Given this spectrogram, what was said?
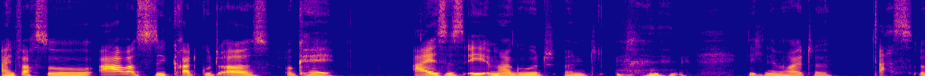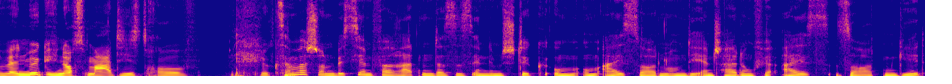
einfach so, ah, was sieht gerade gut aus? Okay, Eis ist eh immer gut und ich nehme heute das. Und wenn möglich noch Smarties drauf. Jetzt haben wir schon ein bisschen verraten, dass es in dem Stück um, um Eissorten, um die Entscheidung für Eissorten geht.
